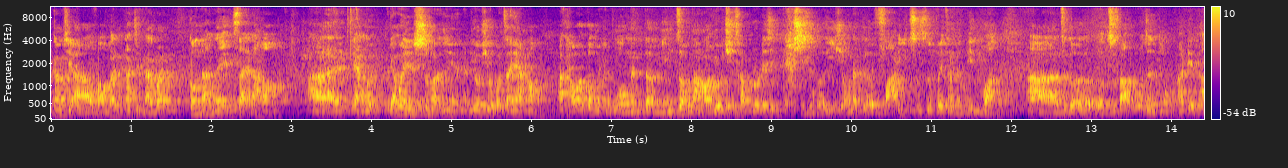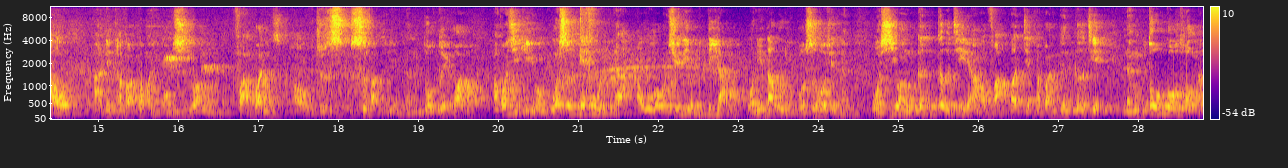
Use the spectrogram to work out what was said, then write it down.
感谢法官、跟检察官，公党的赛了吼。啊，两位两位司法人员很优秀，我怎样哈？啊，台湾共，我们的民众啊，尤其差不多那些气和英雄，那个法律知识非常的贫乏啊。这个我知道，我认同啊。然后啊，令台湾共员工希望法官哦，就是司司法人员能多对话啊。我是希望，我是念物理的啊，我学历也不低啦，我念到物理博士候选人。我希望跟各界啊，法官、检察官跟各界能多沟通啊。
